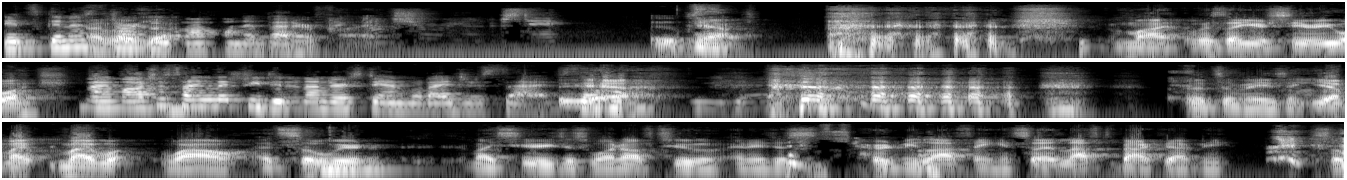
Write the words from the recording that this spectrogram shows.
It's going to start you off on a better foot. I'm not sure I understand. Oops. Yeah. my was that your Siri watch? My watch is saying that she didn't understand what I just said. So yeah. that's amazing. Yeah, my my wow, that's so weird. My Siri just went off too, and it just heard me laughing, and so it laughed back at me. So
